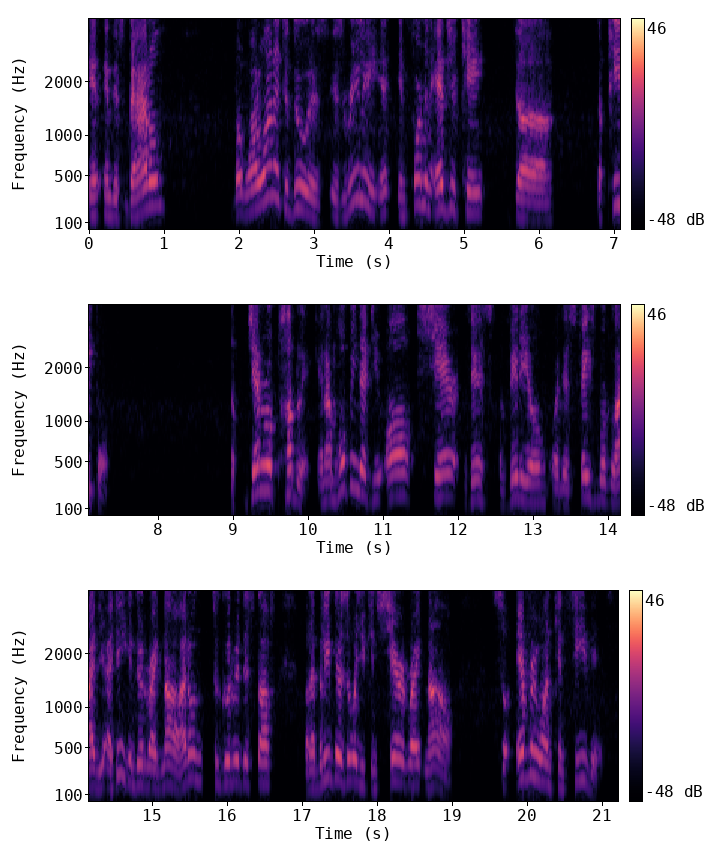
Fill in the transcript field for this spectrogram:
in, in this battle. But what I wanted to do is is really inform and educate the the people, the general public. And I'm hoping that you all share this video or this Facebook live. I think you can do it right now. I don't do good with this stuff. But I believe there's a way you can share it right now so everyone can see this.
